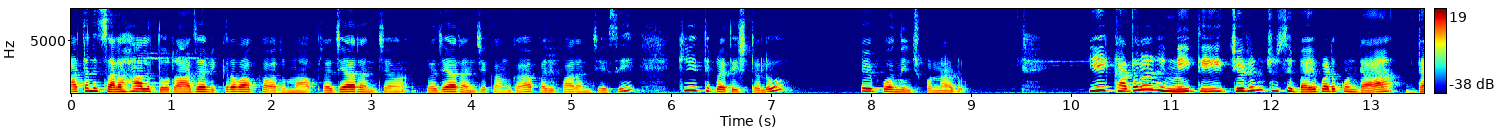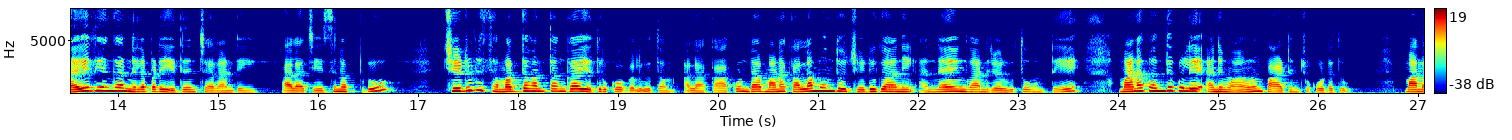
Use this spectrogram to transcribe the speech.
అతని సలహాలతో రాజా విక్రమార్కవర్మ ప్రజారంజ ప్రజారంజకంగా పరిపాలన చేసి కీర్తి ప్రతిష్టలు పెంపొందించుకున్నాడు. ఈ కథలోని నీతి చెడును చూసి భయపడకుండా ధైర్యంగా నిలబడి ఎదిరించాలండి. అలా చేసినప్పుడు చెడుని సమర్థవంతంగా ఎదుర్కోగలుగుతాం. అలా కాకుండా మన కళ్ళ ముందు చెడు కానీ అన్యాయం కానీ జరుగుతూ ఉంటే మనకొందుకులే అని మౌనం పాటించకూడదు. మన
